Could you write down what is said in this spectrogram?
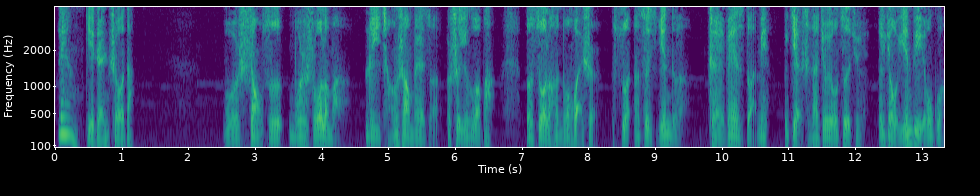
另一人说道：“我上司不是说了吗？李强上辈子是一恶霸，做了很多坏事，损了自己阴德。这辈子短命，也是他咎由自取，有因必有果。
